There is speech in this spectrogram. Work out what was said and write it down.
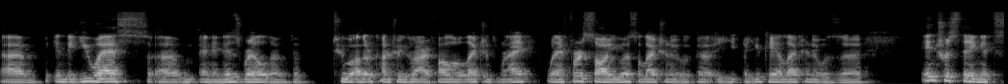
uh, in the US um, and in Israel, the, two other countries where I follow elections. When I when I first saw a U.S. election, uh, a UK election, it was interesting. It's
